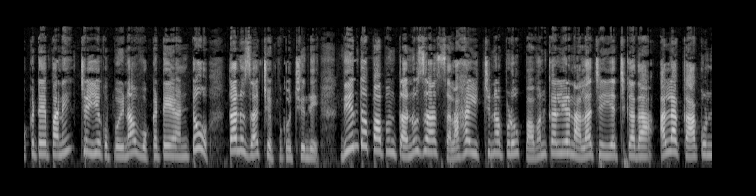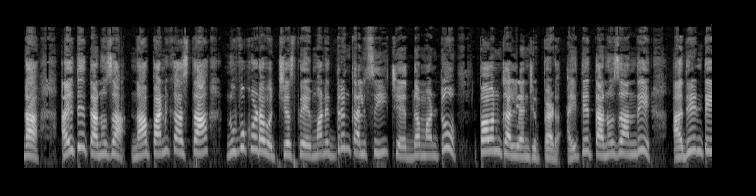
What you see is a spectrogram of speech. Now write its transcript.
ఒక్కటే పని చెయ్యకపోయినా ఒకటే అంటూ తనుజ చెప్పుకొచ్చింది. దీంతో పాపం తనుజ సలహా ఇచ్చినప్పుడు పవన్ కళ్యాణ్ అలా చెయ్యొచ్చు కదా? అలా కాకుండా అయితే తనుజ నా పని కాస్త నువ్వు కూడా వచ్చేస్తే మనిద్దరం కలిసి చేద్దామంటూ పవన్ కళ్యాణ్ చెప్పాడు. అయితే తనుజ అంది అదేంటి?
